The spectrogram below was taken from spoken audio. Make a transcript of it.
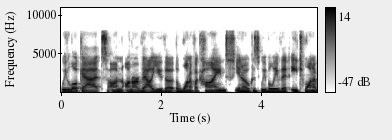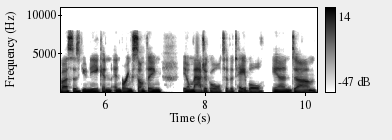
we look at on on our value the the one of a kind you know because we believe that each one of us is unique and and brings something you know magical to the table. And um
